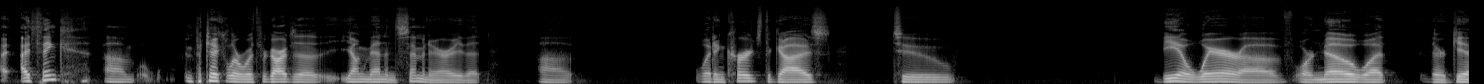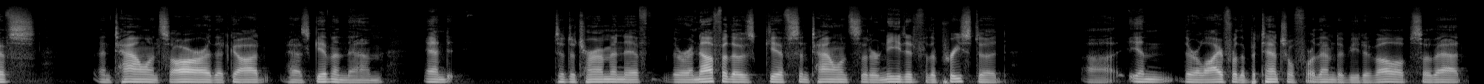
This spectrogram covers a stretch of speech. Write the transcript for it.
I, I think, um, in particular, with regard to young men in seminary, that uh, would encourage the guys to be aware of or know what their gifts and talents are that God has given them, and to determine if there are enough of those gifts and talents that are needed for the priesthood uh, in their life or the potential for them to be developed so that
